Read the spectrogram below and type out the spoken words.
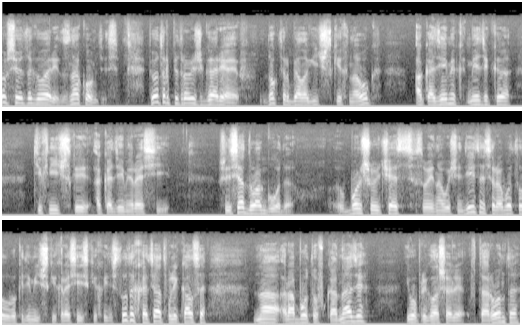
Кто все это говорит? Знакомьтесь. Петр Петрович Горяев, доктор биологических наук, академик медико-технической академии России. 62 года. Большую часть своей научной деятельности работал в академических российских институтах, хотя отвлекался на работу в Канаде. Его приглашали в Торонто,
